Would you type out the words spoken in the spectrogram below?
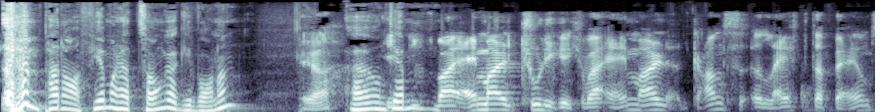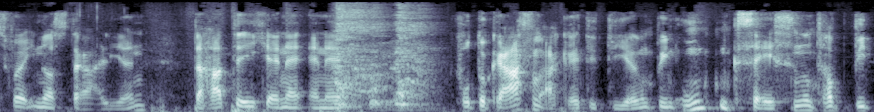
pardon, viermal hat Zonga gewonnen. Ja, äh, ich, ich war einmal, Entschuldige, ich war einmal ganz live dabei und zwar in Australien. Da hatte ich eine, eine Fotografenakkreditierung, bin unten gesessen und habe, wie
